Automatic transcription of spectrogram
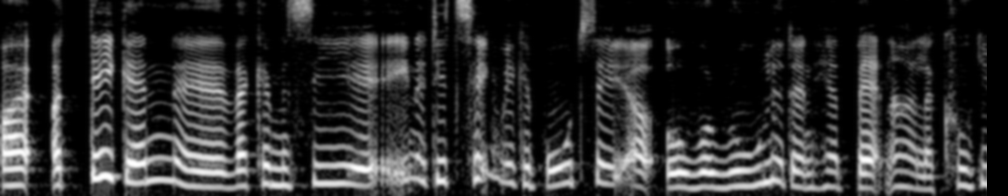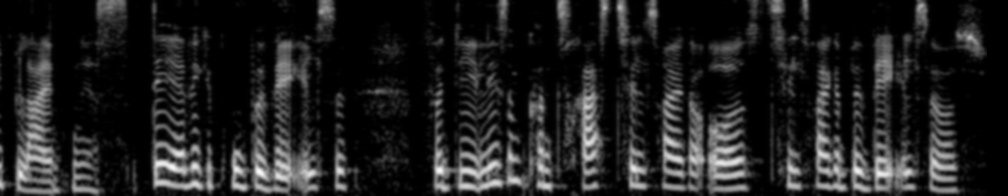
Og, og det igen, øh, hvad kan man sige, en af de ting, vi kan bruge til at overrule den her banner eller cookie blindness, det er, at vi kan bruge bevægelse. Fordi ligesom kontrast tiltrækker også, tiltrækker bevægelse også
